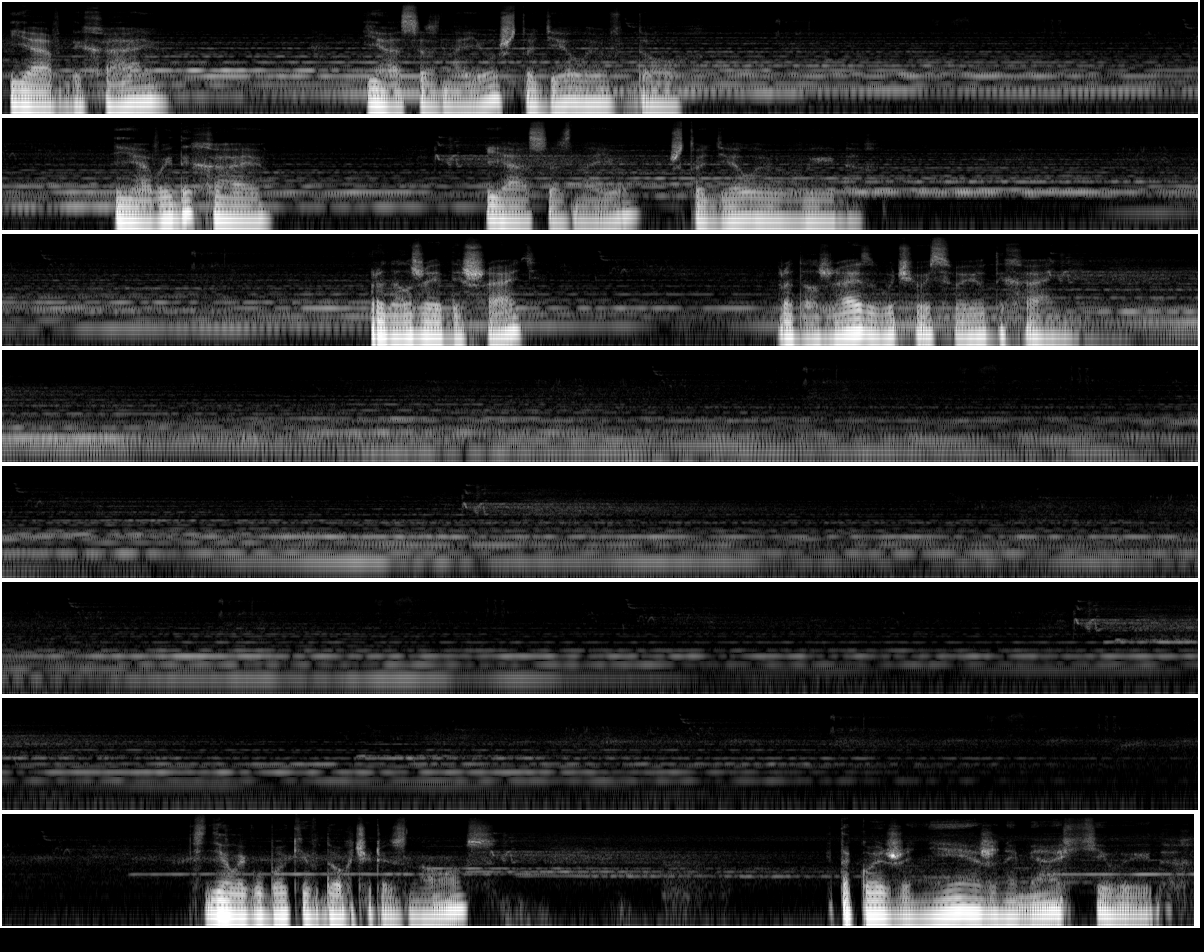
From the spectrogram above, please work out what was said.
Я вдыхаю. Я осознаю, что делаю вдох. Я выдыхаю. Я осознаю, что делаю выдох. Продолжай дышать, продолжай озвучивать свое дыхание. Сделай глубокий вдох через нос. И такой же нежный, мягкий выдох.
